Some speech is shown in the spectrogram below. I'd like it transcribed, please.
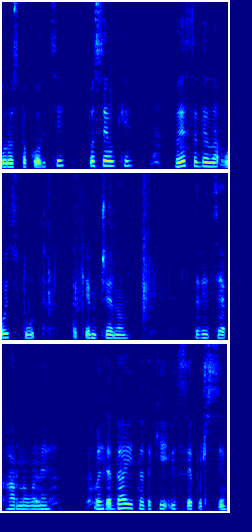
у розпаковці посилки. Висадила ось тут таким чином. Дивіться, як гарно вони виглядають на такій відсипочці.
